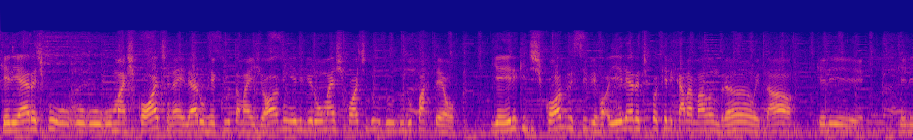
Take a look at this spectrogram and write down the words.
Que ele era, tipo, o, o- o mascote, né? Ele era o recruta mais jovem e ele virou o mascote do, do, do- do quartel. E é ele que descobre o Steve Rogers. E ele era, tipo, aquele cara malandrão e tal. Que ele. Que ele,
